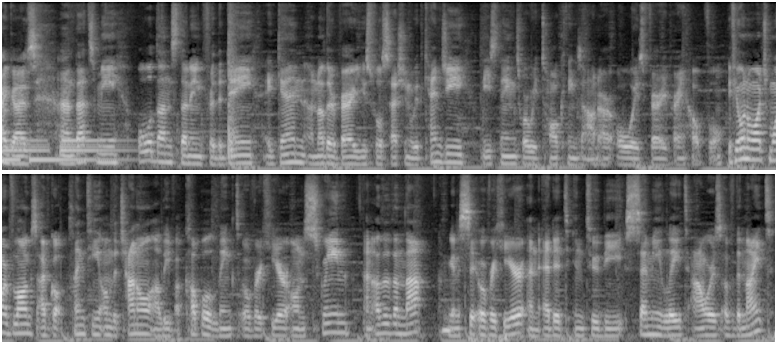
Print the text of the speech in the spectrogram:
Alright guys, and that's me all done studying for the day. Again, another very useful session with Kenji. These things where we talk things out are always very, very helpful. If you want to watch more vlogs, I've got plenty on the channel. I'll leave a couple linked over here on screen. And other than that, I'm gonna sit over here and edit into the semi-late hours of the night,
